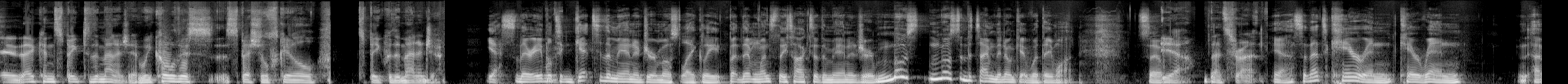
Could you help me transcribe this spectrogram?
They can speak to the manager. We call this special skill speak with the manager. Yes, they're able to get to the manager most likely, but then once they talk to the manager, most most of the time they don't get what they want. So Yeah, that's right. Yeah, so that's Karen. Karen, uh,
